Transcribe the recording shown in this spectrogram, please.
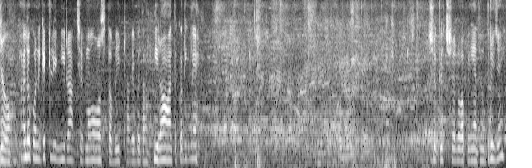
જો, આ લોકોને કેટલી નિરાંત છે, મસ્ત બેઠા એ બધા. નિરાંત કરીને છે કે ચલો આપણે અહીંયાથી ઉતરી જાય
